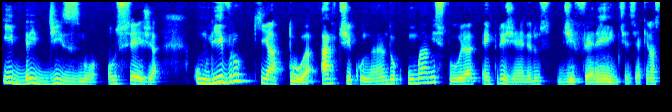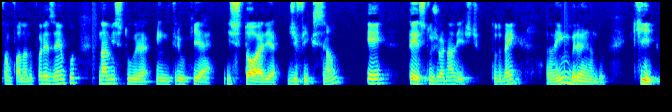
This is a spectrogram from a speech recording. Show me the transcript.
hibridismo, ou seja, um livro que atua articulando uma mistura entre gêneros diferentes. E aqui nós estamos falando, por exemplo, na mistura entre o que é história de ficção e texto jornalístico. Tudo bem? Lembrando que,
